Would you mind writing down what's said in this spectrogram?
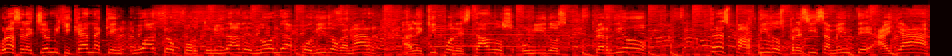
Una selección mexicana que en cuatro oportunidades no le ha podido ganar al equipo de Estados Unidos. Perdió tres partidos precisamente allá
